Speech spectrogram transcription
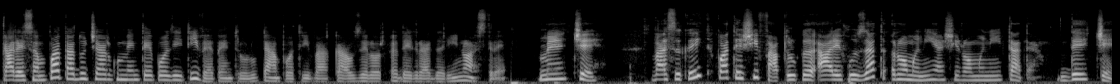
care să-mi poată aduce argumente pozitive pentru lupta împotriva cauzelor degradării noastre. M.C. V-a săcăit poate și faptul că a refuzat România și românitatea. De ce?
